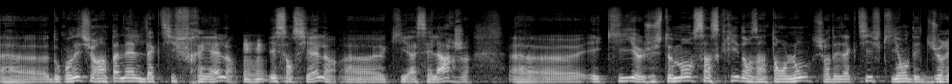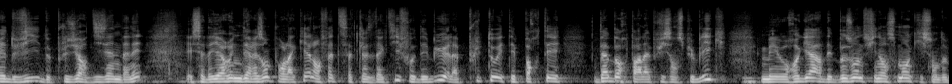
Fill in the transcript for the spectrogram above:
Euh, donc on est sur un panel d'actifs réels, mhm. essentiels, euh, qui est assez large euh, et qui justement s'inscrit dans un temps long sur des actifs qui ont des durées de vie de plusieurs dizaines d'années. Et c'est d'ailleurs une des raisons pour laquelle en fait cette classe d'actifs au début elle a plutôt été portée d'abord par la puissance publique, mais au regard des besoins de financement qui sont de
